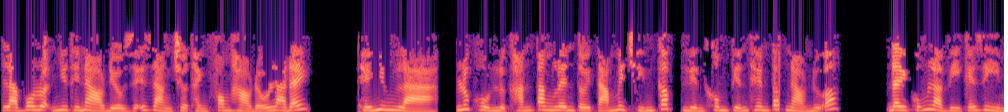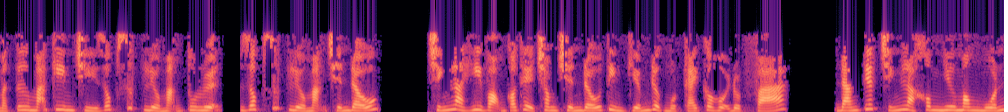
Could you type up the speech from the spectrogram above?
là vô luận như thế nào đều dễ dàng trở thành phong hào đấu la đấy. Thế nhưng là, lúc hồn lực hắn tăng lên tới 89 cấp liền không tiến thêm cấp nào nữa. Đây cũng là vì cái gì mà Tư Mã Kim chỉ dốc sức liều mạng tu luyện, dốc sức liều mạng chiến đấu. Chính là hy vọng có thể trong chiến đấu tìm kiếm được một cái cơ hội đột phá, Đáng tiếc chính là không như mong muốn.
